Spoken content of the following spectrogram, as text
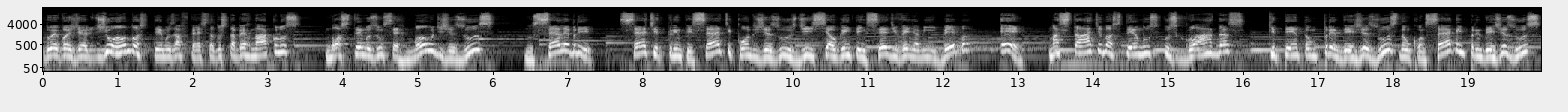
do Evangelho de João, nós temos a festa dos tabernáculos, nós temos um sermão de Jesus, no célebre 7,37, quando Jesus diz: Se alguém tem sede, venha a mim e beba. E mais tarde nós temos os guardas que tentam prender Jesus, não conseguem prender Jesus,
